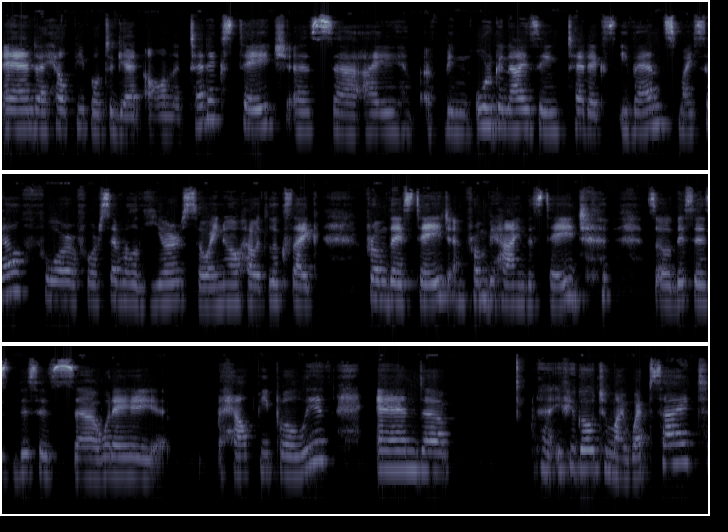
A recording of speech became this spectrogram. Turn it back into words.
and I help people to get on a TEDx stage as uh, I have been organizing TEDx events myself for, for several years. So I know how it looks like from the stage and from behind the stage. so this is this is uh, what I help people with. And uh, if you go to my website,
